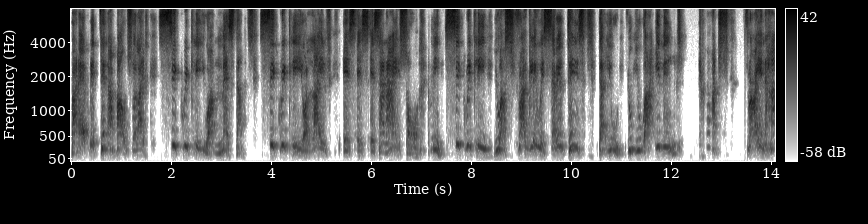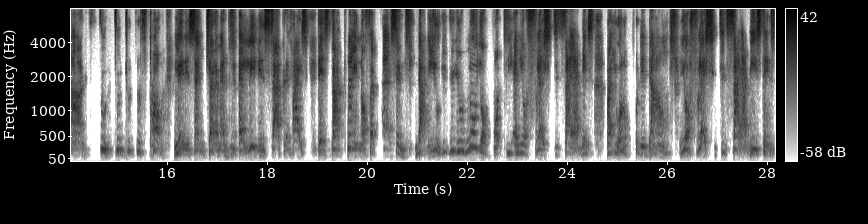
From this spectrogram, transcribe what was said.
but everything about your life, secretly you are messed up. Secretly, your life is, is, is an eyesore. I mean, secretly you are struggling with certain things that you you, you are even trying hard to, to, to, to stop. Ladies and gentlemen, a living sacrifice is that kind of a person that you, you, you know your body and your flesh desire this, but you want to put it down. Your flesh desire these things,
